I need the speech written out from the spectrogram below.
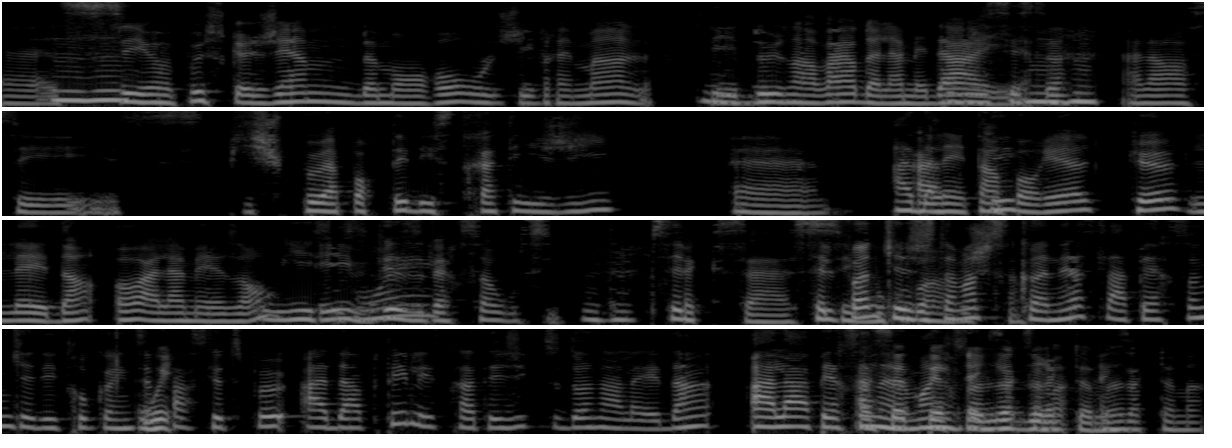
Euh, Mhm. C'est un peu ce que j'aime de mon rôle. J'ai vraiment le- les deux envers de la médaille. c'est ça. Mhm. Alors, c'est, c'est- puis je peux apporter des stratégies euh, à l'intemporel que l'aidant a à la maison Oui, c'est et ça. vice-versa aussi. Que ça- C'est le fun que justement tu connaisses la personne qui a des troubles cognitifs Oui. parce que tu peux adapter les stratégies que tu donnes à l'aidant à la personne cette elle-même. personne-là Exactement, directement. Exactement.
